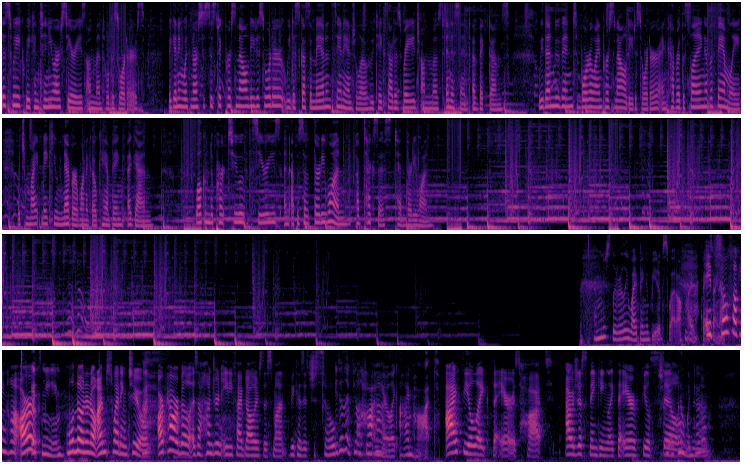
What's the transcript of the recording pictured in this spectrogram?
This week, we continue our series on mental disorders. Beginning with narcissistic personality disorder, we discuss a man in San Angelo who takes out his rage on the most innocent of victims. We then move into borderline personality disorder and cover the slaying of a family, which might make you never want to go camping again. Welcome to part two of the series and episode 31 of Texas 1031. Just literally wiping a bead of sweat off my face. It's right so fucking hot. Our. It's me. well, no, no, no. I'm sweating too. Our power bill is 185 dollars this month because it's just so. It doesn't feel fucking hot in here. Like I'm hot. I feel like the air is hot. I was just thinking like the air feels we still. open a window?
